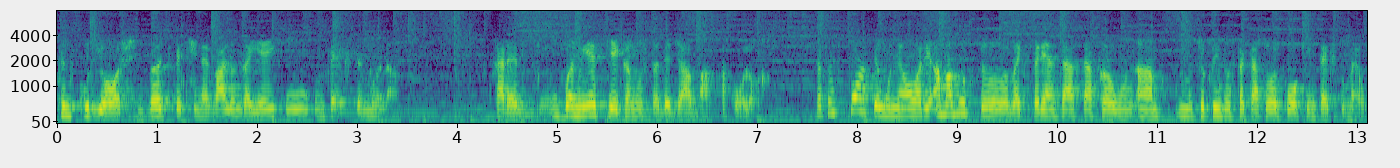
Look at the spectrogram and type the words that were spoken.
sunt curioși, văd pe cineva lângă ei cu un text în mână, care bănuiesc ei că nu stă degeaba acolo. Și atunci poate uneori, am avut uh, experiența asta că un, am surprins un spectator cu ochii în textul meu.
